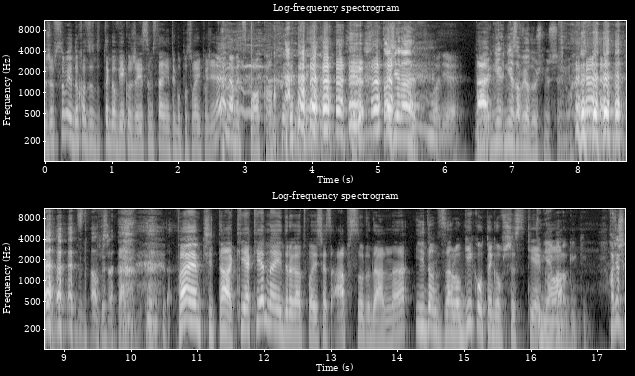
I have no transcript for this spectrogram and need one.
że w sumie dochodzę do tego wieku, że jestem w stanie tego posłuchać i powiedzieć, e, nawet spoko. To się na... O nie. Tak. Nie, nie zawiodłeś mnie, synu. Dobrze. Powiem ci tak, jak jedna i druga odpowiedź jest absurdalna, idąc za logiką tego wszystkiego. Nie ma logiki. Chociaż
